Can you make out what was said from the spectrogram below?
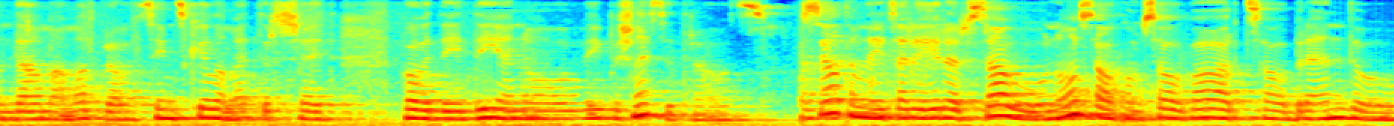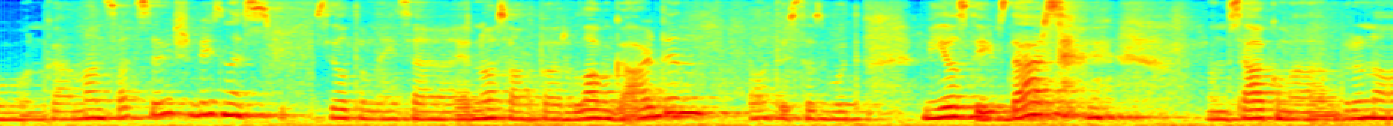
un dāmām atbraukt 100 km šeit, pavadīt dienu īpaši nesatrauc. Siltumnīca arī ir ar savu nosaukumu, savu vārdu, savu brendu. Un kā mans atsevišķs bizness, siltumnīca ir nosaukta par Love Garden. Latvijas tas būtu mīlestības dārzs. Un sākumā Bruno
